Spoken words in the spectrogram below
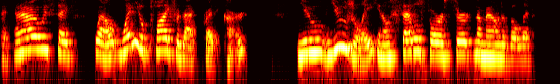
And I always say, well, when you applied for that credit card, you usually, you know, settled for a certain amount of the limit.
